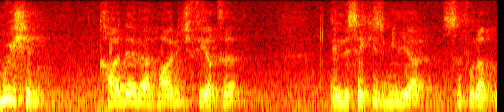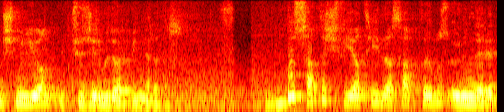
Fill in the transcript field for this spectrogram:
Bu işin KDV hariç fiyatı 58 milyar 060 milyon 324 bin liradır. Bu satış fiyatıyla sattığımız ürünlerin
